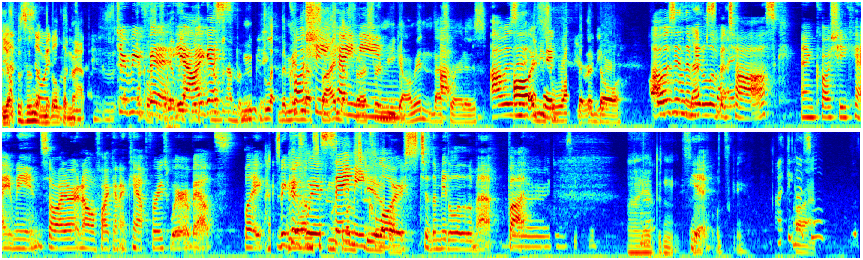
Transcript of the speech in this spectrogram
The office is in the middle of the map. To be fair, it's- yeah, I guess the mid, le- the mid left side, the came first room you go in, that's uh, where it is. I was Oh, And he's okay. right at the door. I Oh, was in the the middle left of a task and Kochie came in, so I don't know if I can account for his whereabouts. Like Has because we're semi Plodski at all? close to the middle of the map, but No, I didn't see that. I Yeah. didn't see Yeah. Plodski. I think I Alright. saw was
